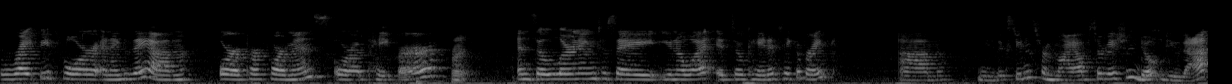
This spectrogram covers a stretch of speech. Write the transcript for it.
right before an exam or a performance or a paper. Right. And so learning to say, you know what, it's okay to take a break. Um, music students, from my observation, don't do that.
